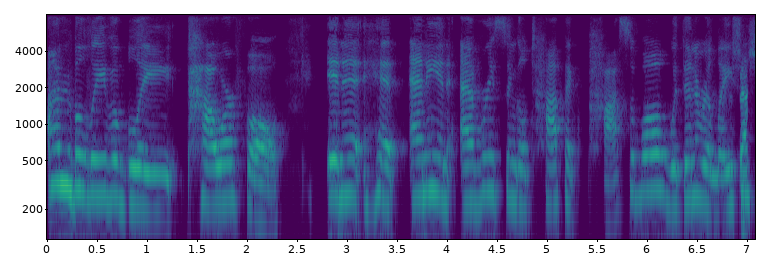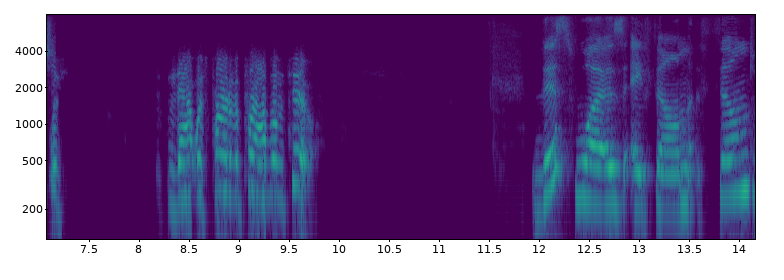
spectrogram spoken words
unbelievably powerful. And it hit any and every single topic possible within a relationship. That was, that was part of the problem too. This was a film filmed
